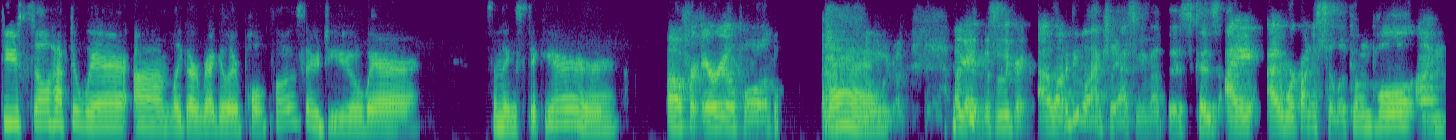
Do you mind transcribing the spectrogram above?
do you still have to wear um like our regular pole clothes or do you wear something stickier or Oh, for aerial pole. yeah oh my god. Okay, this is a great. A lot of people actually ask me about this because I I work on a silicone pole, um,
